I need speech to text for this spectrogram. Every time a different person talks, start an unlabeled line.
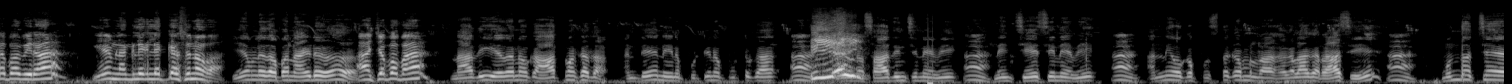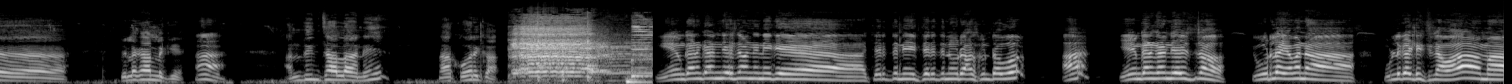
ఏ బాబీరా ఏం లెక్క లెక్కేస్తున్నావా?
ఏం లేదబ్బా నాయుడు.
చెప్పబ్బా.
నాది ఏదైనా ఒక ఆత్మకథ. అంటే నేను పుట్టిన పుట్టుక సాధించినవి నేను చేసినవి అన్ని ఒక పుస్తకం లాగా రాసి ముందొచ్చే పిల్లగాళ్ళకి. అందించాలా అని నా కోరిక.
ఏం కనుక చేసినావు నీకు చరిత్ర నీ చరిత్ర నువ్వు రాసుకుంటావు? ఏం కనుక చేస్తున్నావు ఊర్లో ఏమన్నా ఉళ్ళు కట్టించినావా? మా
